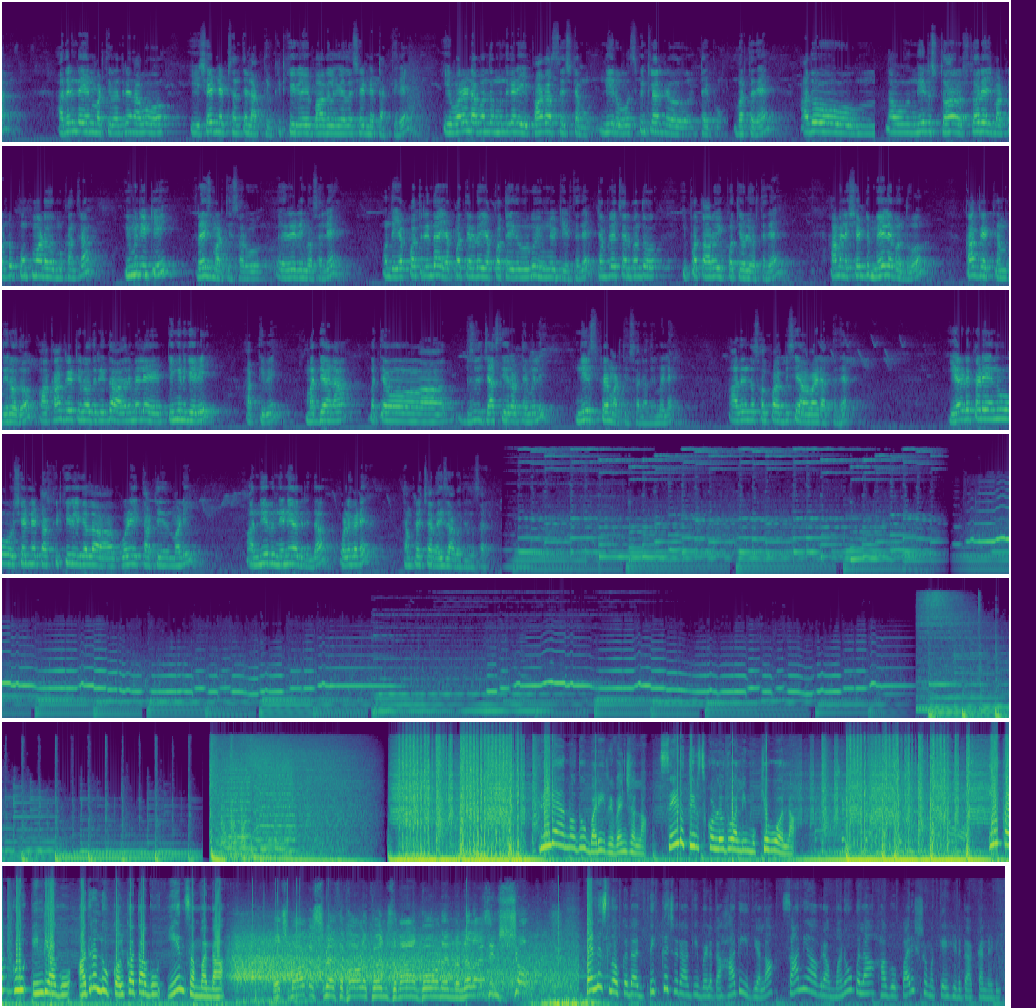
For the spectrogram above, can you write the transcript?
ಅದರಿಂದ ಏನು ಮಾಡ್ತೀವಿ ಅಂದರೆ ನಾವು ಈ ಶೇಡ್ ನೆಟ್ಸ್ ಅಂತೇಳಿ ಹಾಕ್ತೀವಿ. ಕಿಟಕಿಗಳಿಗೆ ಬಾಗಿಲುಗಳೆಲ್ಲ ಶೇಡ್ ನೆಟ್ ಹಾಕ್ತೀರಿ. ಈ ವರಂಡ ಬಂದು ಮುಂದ್ಗಡೆ ಈ ಪಾಗಾರ್ ಸಿಸ್ಟಮ್ ನೀರು ಸ್ಪ್ರಿಂಕ್ಲರ್ ಟೈಪು ಬರ್ತದೆ. ಅದು ನಾವು ನೀರು ಸ್ಟೋ ಸ್ಟೋರೇಜ್ ಮಾಡಿಕೊಂಡು ಪಂಪ್ ಮಾಡೋದ್ರ ಮುಖಾಂತರ ಹ್ಯುಮಿಡಿಟಿ ರೈಸ್ ಮಾಡ್ತೀವಿ ಸರ್ ರೀಡಿಂಗ್ ಹೌಸಲ್ಲಿ ಒಂದು ಎಪ್ಪತ್ತರಿಂದ ಎಪ್ಪತ್ತೆರಡು, ಎಪ್ಪತ್ತೈದರವರೆಗೂ ಹ್ಯುಮಿಡಿಟಿ ಇರ್ತದೆ. ಟೆಂಪ್ರೇಚರ್ ಬಂದು ಇಪ್ಪತ್ತಾರು, ಇಪ್ಪತ್ತೇಳು ಇರ್ತದೆ. ಆಮೇಲೆ ಶೆಡ್ ಮೇಲೆ ಬಂದು ಕಾಂಕ್ರೀಟ್ ನಮ್ದು ಇರೋದು ಆ ಕಾಂಕ್ರೀಟ್ ಇರೋದ್ರಿಂದ ಅದರ ಮೇಲೆ ತೆಂಗಿನಗೇರಿ ಹಾಕ್ತೀವಿ. ಮಧ್ಯಾಹ್ನ ಮತ್ತು ಬಿಸಿಲು ಜಾಸ್ತಿ ಇರೋ ಟೈಮಲ್ಲಿ ನೀರು ಸ್ಪ್ರೇ ಮಾಡ್ತೀವಿ ಸರ್ ಅದ್ರ ಮೇಲೆ. ಅದರಿಂದ ಸ್ವಲ್ಪ ಬಿಸಿ ಅವಾಯ್ಡ್ ಆಗ್ತದೆ. ಎರಡು ಕಡೆಯೂ ಶೆಡ್ ನೆಟ್ ಕಿಟಕಿಗಳಿಗೆಲ್ಲ ಗೋಣಿ ತಾಟಿ ಮಾಡಿ ಆ ನೀರು ನೆನೆಯೋದ್ರಿಂದ ಒಳಗಡೆ ಟೆಂಪ್ರೇಚರ್ ರೈಸ್ ಆಗೋದಿಲ್ಲ ಸರ್. ಅನ್ನೋದು ಬರೀ ರಿವೆಂಜ್ ಅಲ್ಲ. ಸೇಡು ತೀರಿಸಿಕೊಳ್ಳೋದು ಅಲ್ಲಿ ಮುಖ್ಯವೂ ಅಲ್ಲ. ಈ ಕಪ್ಗೂ ಇಂಡಿಯಾಗೂ ಅದರಲ್ಲೂ ಕೋಲ್ಕತ್ತಾಗೂ ಏನ್ ಸಂಬಂಧ. ಟೆನ್ನಿಸ್ ಲೋಕದ ದಿಗ್ಗಜರಾಗಿ ಬೆಳೆದ ಹಾದಿ ಇದೆಯಲ್ಲ ಸಾನಿಯಾ ಅವರ ಮನೋಬಲ ಹಾಗೂ ಪರಿಶ್ರಮಕ್ಕೆ ಹಿಡಿದ ಕನ್ನಡಿ.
